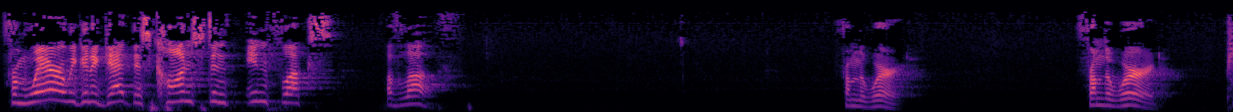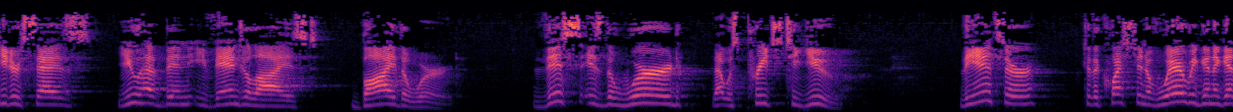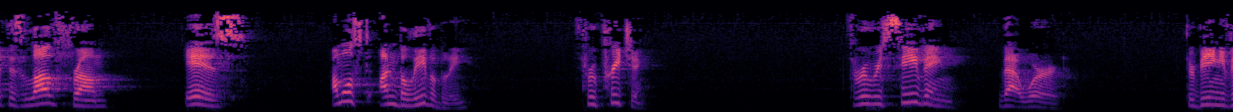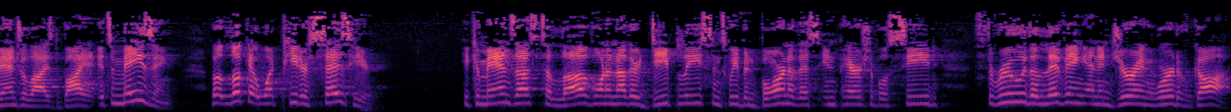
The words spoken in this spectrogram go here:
From where are we going to get this constant influx of love? From the Word. From the Word. Peter says, you have been evangelized by the Word. This is the Word that was preached to you. The answer to the question of where are we going to get this love from is almost unbelievably, through preaching, through receiving that word, through being evangelized by it. It's amazing. But look at what Peter says here. He commands us to love one another deeply since we've been born of this imperishable seed through the living and enduring Word of God.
